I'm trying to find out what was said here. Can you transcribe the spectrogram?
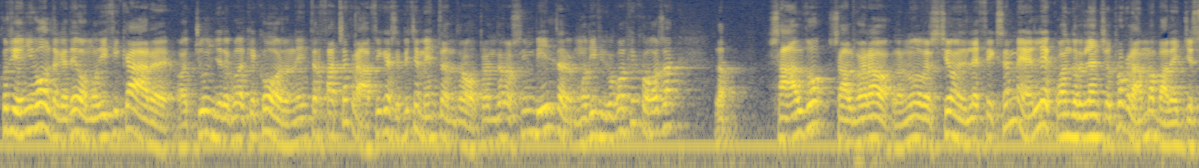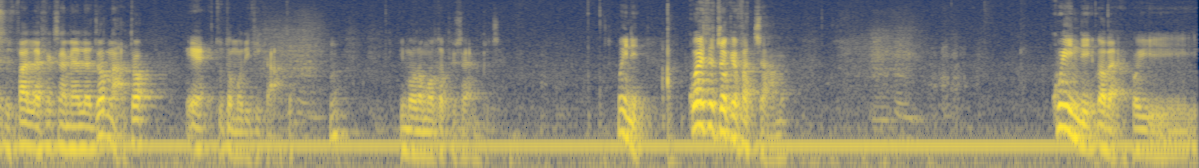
Così ogni volta che devo modificare o aggiungere qualche cosa nell'interfaccia grafica, semplicemente andrò, prenderò SimBuilder, modifico qualche cosa, la salvo, salverò la nuova versione dell'fxml e quando rilancio il programma va a leggersi il file fxml aggiornato e tutto modificato, hm? in modo molto più semplice. Quindi questo è ciò che facciamo. Quindi, vabbè, poi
